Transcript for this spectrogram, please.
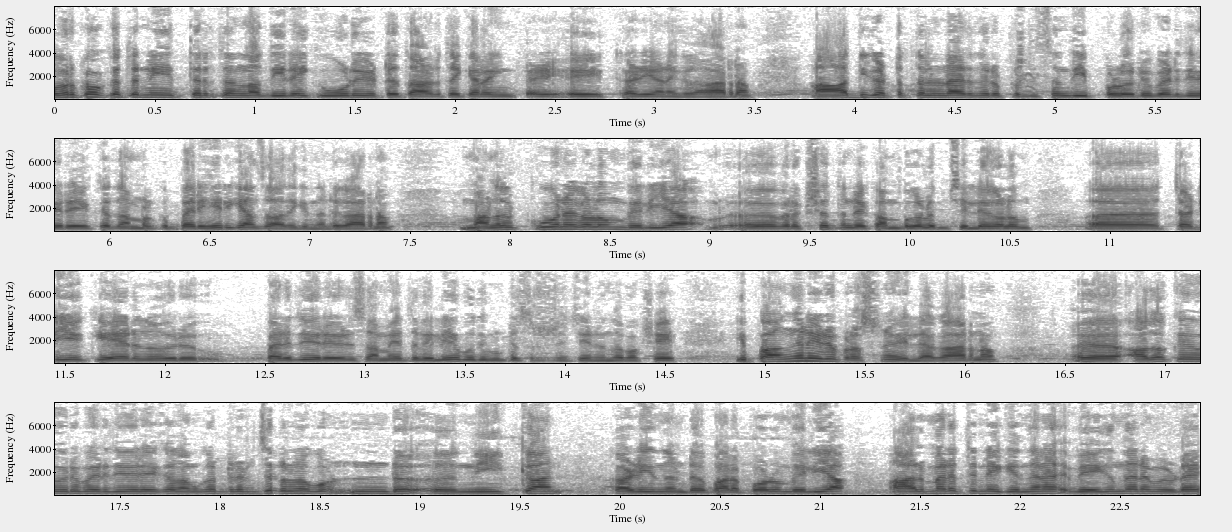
അവർക്കൊക്കെ തന്നെ ഇത്തരത്തിൽ നദിയിലേക്ക് ഓടിയിട്ട് താഴത്തേക്ക് ഇറങ്ങി കഴിയുകയാണെങ്കിൽ കാരണം ആദ്യഘട്ടത്തിലുണ്ടായിരുന്ന ഒരു പ്രതിസന്ധി ഇപ്പോൾ ഒരു പരിധിവരെയൊക്കെ നമുക്ക് പരിഹരിക്കാൻ സാധിക്കുന്നുണ്ട്. കാരണം മണൽക്കൂനകളും വലിയ വൃക്ഷത്തിന്റെ കമ്പുകളും ചില്ലകളും തടിയൊക്കെ ആയിരുന്നു ഒരു പരിധിവരെ ഒരു സമയത്ത് വലിയ ബുദ്ധിമുട്ട് സൃഷ്ടിച്ചിരുന്നത്. പക്ഷേ ഇപ്പൊ അങ്ങനെ ഒരു പ്രശ്നമില്ല. കാരണം അതൊക്കെ ഒരു പരിധിവരെയൊക്കെ നമുക്ക് ഡ്രഡ്ജറിനെ കൊണ്ട് നീക്കാൻ കഴിയുന്നുണ്ട്. പലപ്പോഴും വലിയ ആൽമരത്തിലേക്ക് ഇന്നലെ വൈകുന്നേരം ഇവിടെ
